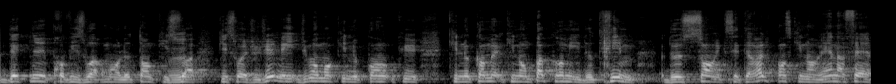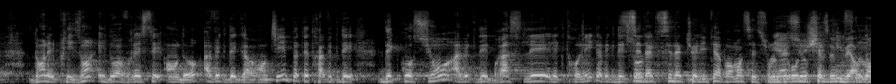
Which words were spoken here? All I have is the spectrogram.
détenus provisoirement le temps qu'ils soient, qu'ils soient jugés, mais du moment qu'ils ne, qu'ils ne qu'ils n'ont pas commis de crimes de sang etc., je pense qu'ils n'ont rien à faire dans les prisons et doivent rester en dehors avec des garanties, peut-être avec des, des, cautions, avec des bracelets électroniques, avec des choses. C'est d'actualité, apparemment, c'est sur le bureau du chef de gouvernement.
